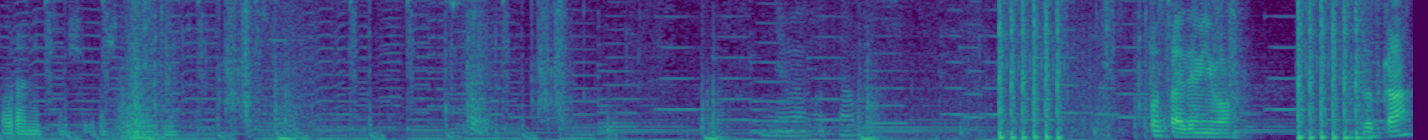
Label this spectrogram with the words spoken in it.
Dobra, nie chcę się na razie. Nie ma go tam. Pod side mimo. Zetka?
